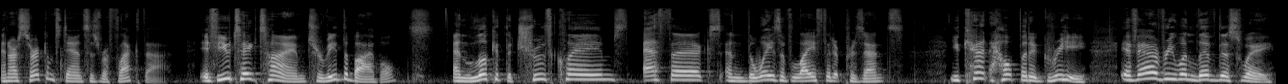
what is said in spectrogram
and our circumstances reflect that. If you take time to read the Bible and look at the truth claims, ethics, and the ways of life that it presents, you can't help but agree if everyone lived this way,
